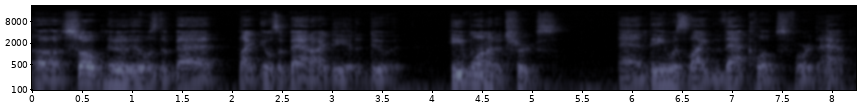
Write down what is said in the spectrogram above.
uh, Shulk knew it was the bad, like it was a bad idea to do it. He wanted a truce, and he was like that close for it to happen.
